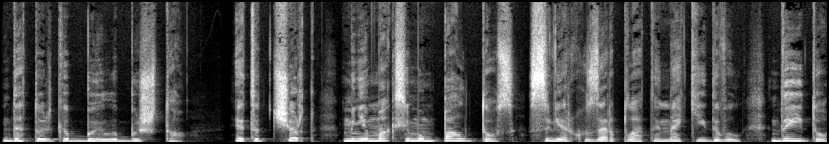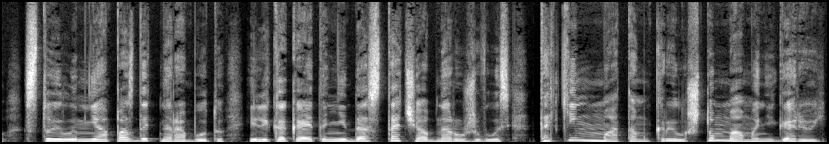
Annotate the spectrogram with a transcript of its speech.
да только было бы что. Этот черт мне максимум полтос сверху зарплаты накидывал, да и то, стоило мне опоздать на работу или какая-то недостача обнаруживалась, таким матом крыл, что мама не горюй.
